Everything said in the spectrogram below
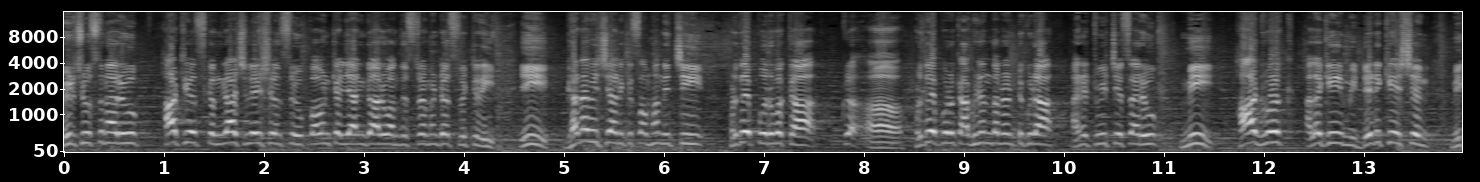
మీరు చూస్తున్నారు. Heartiest congratulations to Pawan Kalyan garu on this ట్రెమెండస్ విక్టరీ ఈ ఘన విజయానికి సంబంధించి హృదయపూర్వక హృదయపూర్వక అభినందనలు అంటూ కూడా ఆయన ట్వీట్ చేశారు. మీ హార్డ్ వర్క్ అలాగే మీ డెడికేషన్ మీ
